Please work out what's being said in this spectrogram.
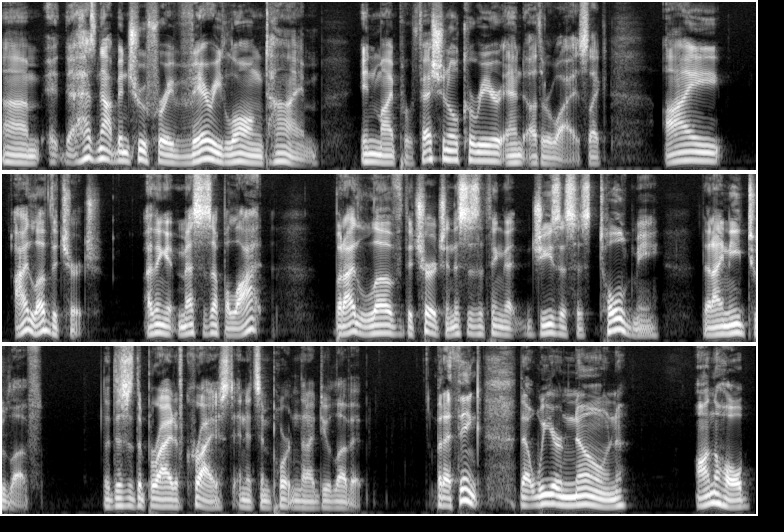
Um, it has not been true for a very long time in my professional career and otherwise. Like, I I love the church. I think it messes up a lot, but I love the church, and this is the thing that Jesus has told me that I need to love. That this is the bride of Christ, and it's important that I do love it. But I think that we are known, on the whole,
